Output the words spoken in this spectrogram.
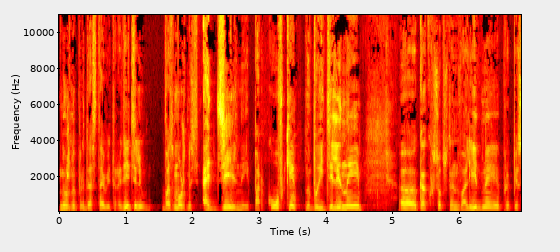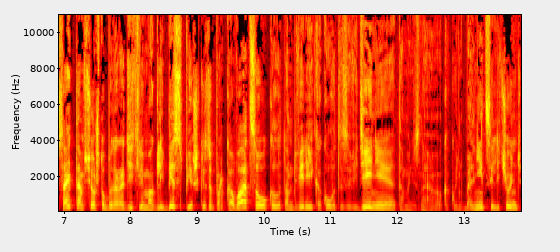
нужно предоставить родителям возможность отдельные парковки, выделенные, Э, как, собственно, инвалидные, прописать там все, чтобы родители могли без спешки запарковаться около там, дверей какого-то заведения, там, я не знаю, какой-нибудь больницы или чего-нибудь.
